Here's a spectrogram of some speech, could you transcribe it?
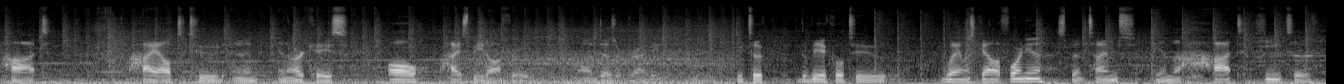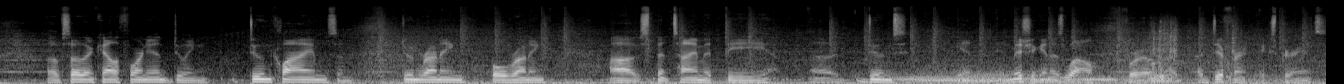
hot, high altitude, and in our case, all high-speed off-road uh, desert driving. We took the vehicle to Glamis, California, spent times in the hot heat of, of Southern California doing dune climbs and dune running, bull running, uh, spent time at the uh, dunes in, in, Michigan as well for a, a, different experience.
